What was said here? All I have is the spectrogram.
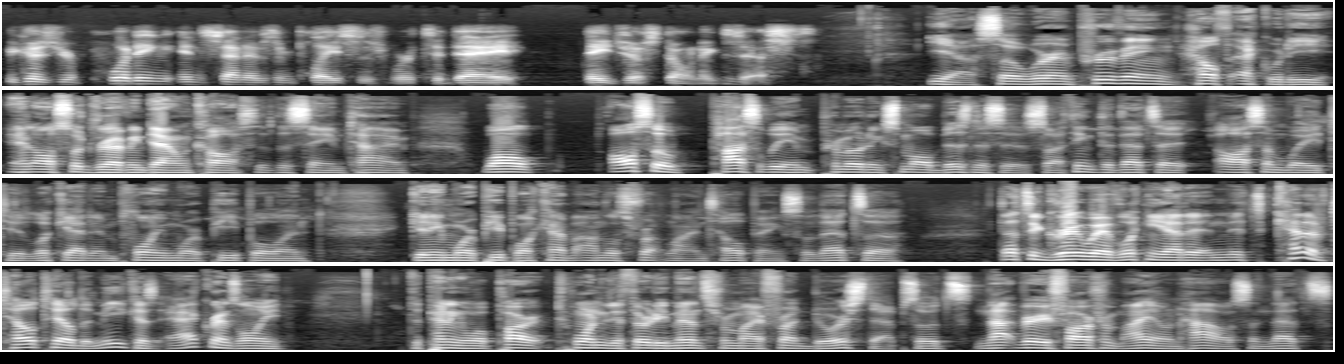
because you're putting incentives in places where today they just don't exist. Yeah, so we're improving health equity and also driving down costs at the same time while also possibly promoting small businesses. So I think that that's an awesome way to look at employing more people and getting more people kind of on those front lines helping. So that's a that's a great way of looking at it, and it's kind of telltale to me because Akron's only, depending on what part, 20 to 30 minutes from my front doorstep. So it's not very far from my own house, and that's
